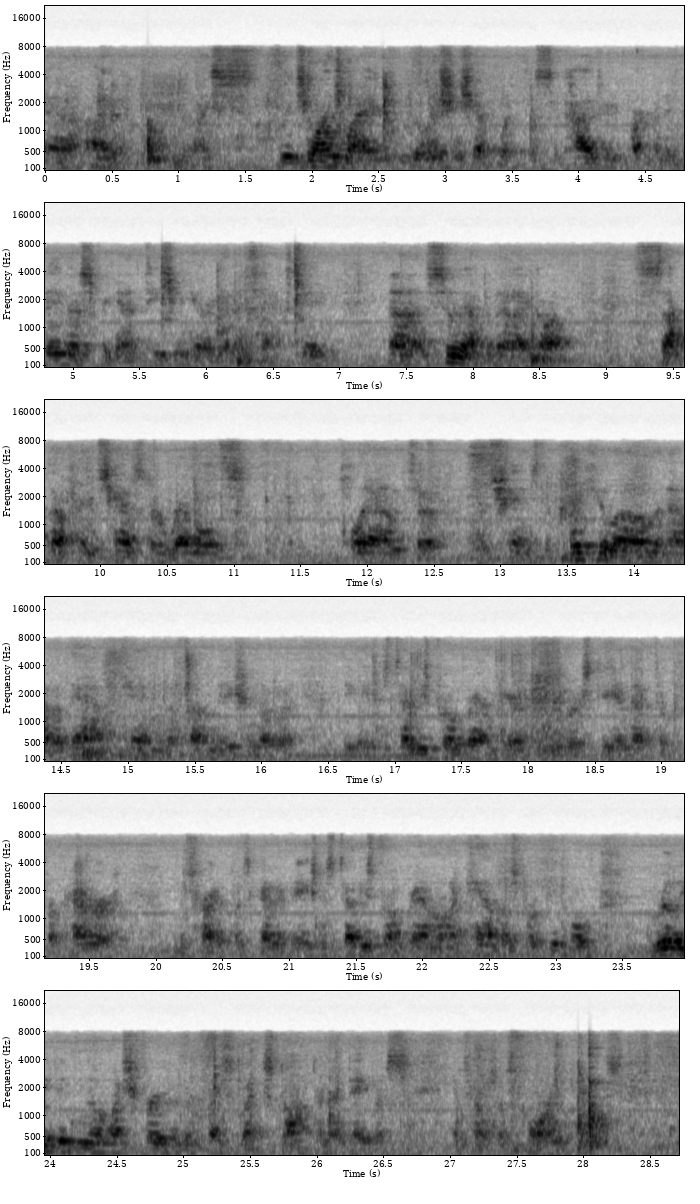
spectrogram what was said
uh I, I rejoined my relationship with the psychiatry department in Davis, began teaching here again at Sac State. Uh, and soon after that, I got sucked up in Chancellor Reynolds' plan to, to change the curriculum, and out of that came the foundation of a the Asian Studies program here at the university, and that took forever to try to put together an Asian Studies program on a campus where people really didn't know much further than places like Stockton or Davis in terms of foreign things.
